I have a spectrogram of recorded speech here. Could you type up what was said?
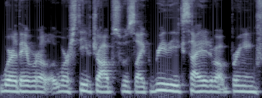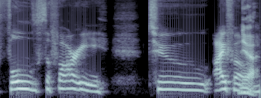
where they were, where Steve Jobs was like really excited about bringing full Safari to iPhones yeah.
